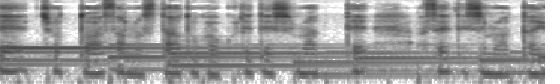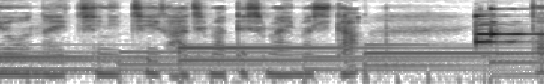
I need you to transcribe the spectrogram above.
てちょっと朝のスタートが遅れてしまって焦ってしまったような一日が始まってしまいました。と。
